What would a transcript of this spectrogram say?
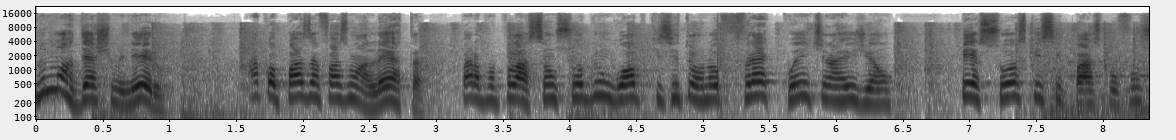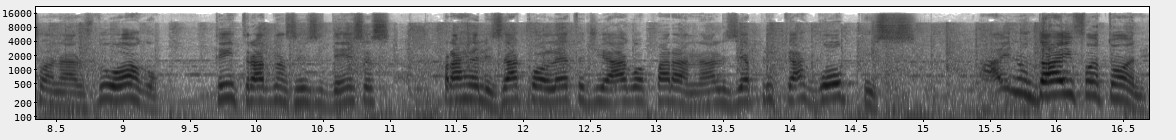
No Nordeste Mineiro, a Copasa faz um alerta para a população sobre um golpe que se tornou frequente na região. Pessoas que se passam por funcionários do órgão têm entrado nas residências para realizar coleta de água para análise e aplicar golpes. Aí não dá, hein, Fantoni?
